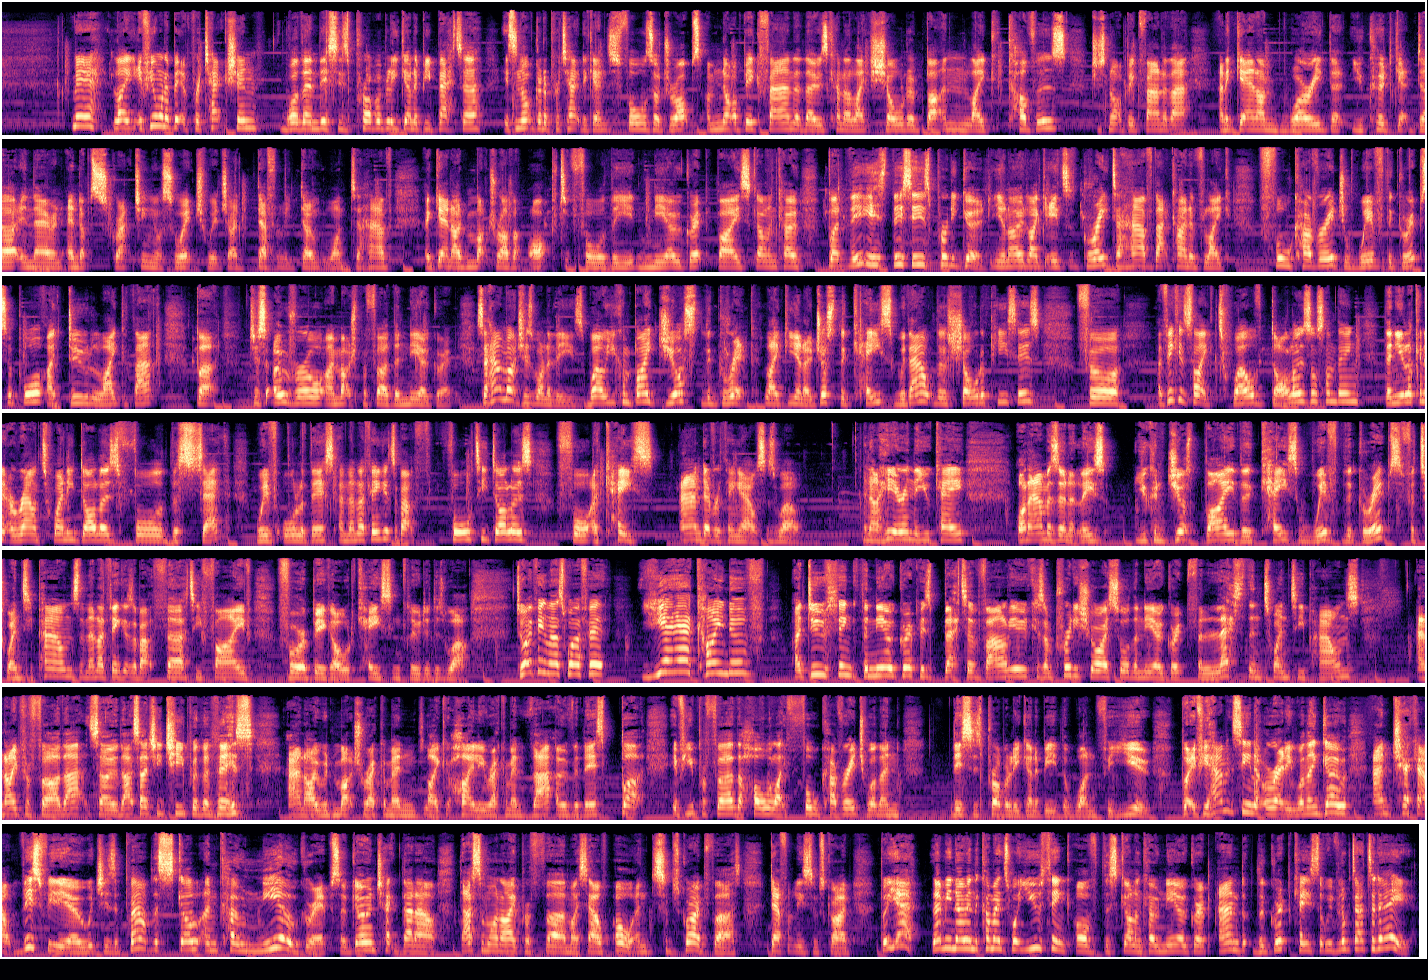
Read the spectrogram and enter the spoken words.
meh, like if you want a bit of protection, well then this is probably going to be better. It's not going to protect against falls or drops. I'm not a big fan of those kind of like shoulder button like covers, just not a big fan of that. And again, I'm worried that you could get dirt in there and end up scratching your Switch, which I definitely don't want to have. Again, I'd much rather opt for the Neo Grip by Skull & Co. But this is, this is pretty good, you know, like it's great to have that kind of like full coverage with the grip support. I do like that, but just overall, I much prefer the Neo Grip. So how much is one of these? Well, you can buy just the grip, like, you know, just the case without the shoulder pieces for I think it's like $12 or something. Then you're looking at around $20 for the set with all of this. And then I think it's about $40 for a case and everything else as well. Now, here in the UK, on Amazon at least, you can just buy the case with the grips for 20 pounds and then I think it's about 35 for a big old case included as well. Do I think that's worth it? Yeah, kind of. I do think the Neo Grip is better value because I'm pretty sure I saw the Neo Grip for less than 20 pounds and I prefer that. So that's actually cheaper than this, and I would much recommend, like, highly recommend that over this. But if you prefer the whole like full coverage, well then this is probably going to be the one for you. But if you haven't seen it already, well then go and check out this video, which is about the Skull & Co. Neo Grip. So go and check that out. That's the one I prefer myself. Oh, and subscribe first. Definitely subscribe. But yeah, let me know in the comments what you think of the Skull & Co. Neo Grip and the grip case that we've looked at today.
